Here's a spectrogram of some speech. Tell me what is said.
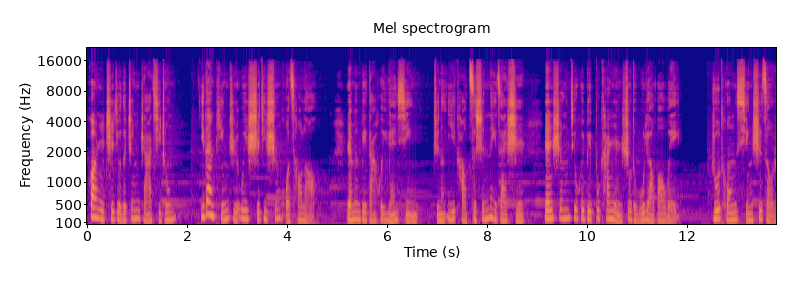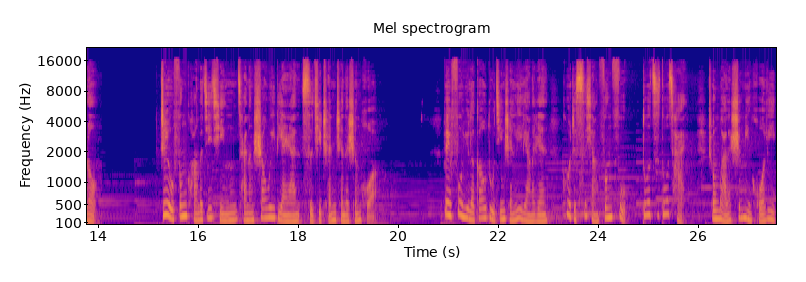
旷日持久的挣扎其中，一旦停止为实际生活操劳，人们被打回原形。只能依靠自身内在时，人生就会被不堪忍受的无聊包围，如同行尸走肉。只有疯狂的激情才能稍微点燃死气沉沉的生活。被赋予了高度精神力量的人，过着思想丰富、多姿多彩、充满了生命活力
